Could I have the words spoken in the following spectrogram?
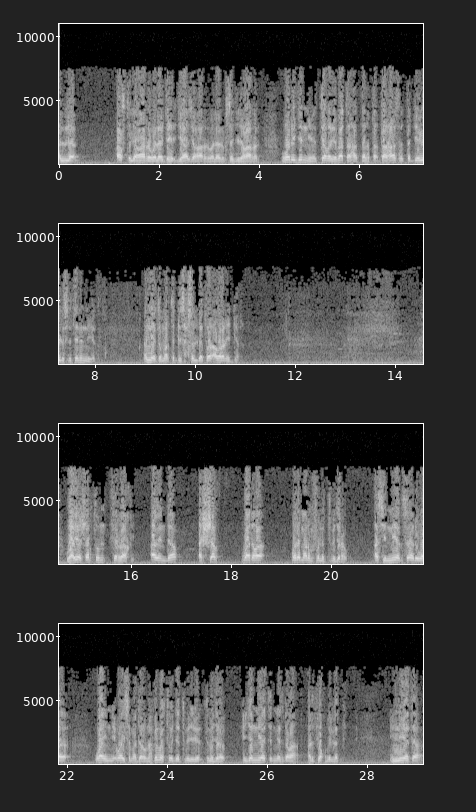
الأصل يغار ولا جهاز يغار ولا مسجل يغار ورد النية تغري بطرها طرها تديوي لسنتين النية النية ما تدس حصلت والأمر نجر وهي شرط في الراقي. عند الشرط ولا ولا ما رمفنت مجرى أسنية صار وين ويس ما درونه كل بس توجد تمجرى النية النية دغا أرتوق بالنت النية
